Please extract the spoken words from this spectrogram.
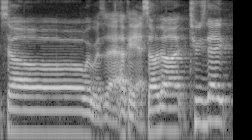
so where was that? Okay, yeah. So the Tuesday.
